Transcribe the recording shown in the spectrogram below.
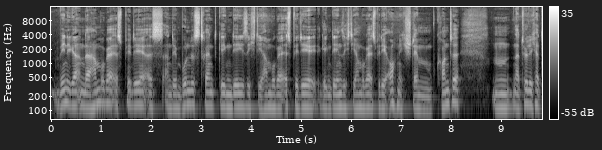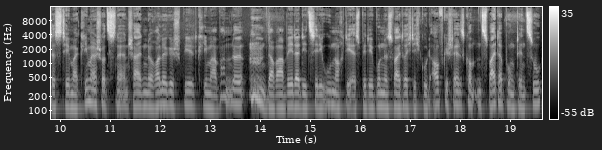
weniger an der Hamburger SPD als an dem Bundestrend, gegen den sich die Hamburger SPD, gegen den sich die Hamburger SPD auch nicht stemmen konnte. Hm, natürlich hat das Thema Klimaschutz eine entscheidende Rolle gespielt, Klimawandel. Da war weder die CDU noch die SPD bundesweit richtig gut aufgestellt. Es kommt ein zweiter Punkt hinzu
